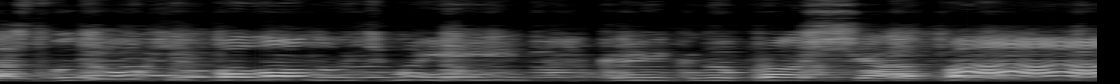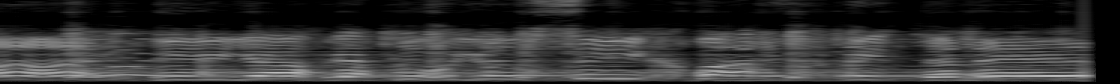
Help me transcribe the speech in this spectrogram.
Царство духів полонуть ми, крикну прощавай. І я врятую всіх вас від тенет.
